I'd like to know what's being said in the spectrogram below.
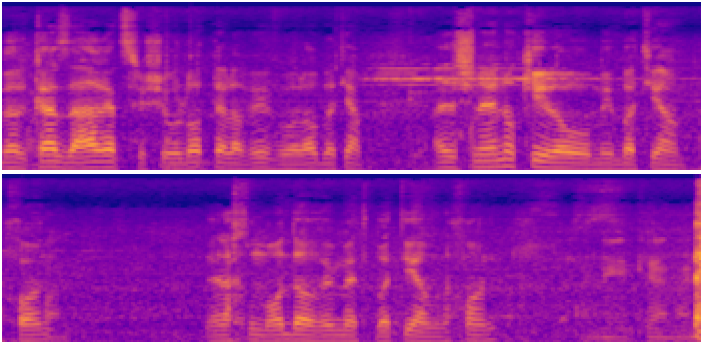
מרכז הארץ שהוא לא תל אביב והוא לא בת ים. אז שנינו כאילו מבת ים, נכון? נכון. אנחנו מאוד אוהבים את בת ים, נכון? אני, כן, אני...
